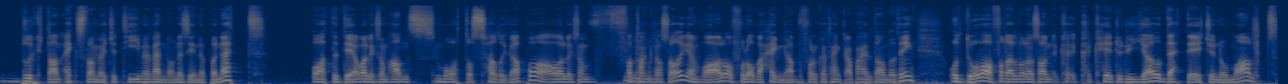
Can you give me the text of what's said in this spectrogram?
brukte han ekstra mye tid med vennene sine på nett. Og at det var liksom hans måte å sørge på, og liksom få takla sorgen, var å få lov å henge med folk og tenke på helt andre ting. Og da var foreldrene sånn Hva er det du gjør? Dette er ikke normalt.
